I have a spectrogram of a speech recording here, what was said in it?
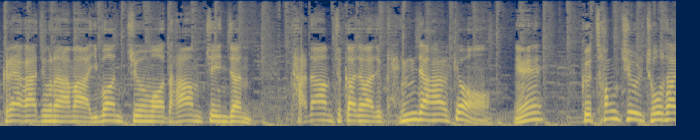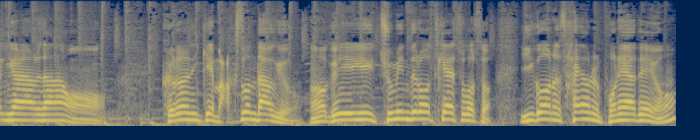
그래가지고는 아마 이번 주 뭐 다음 주 인전 다다음 주까지 아주 굉장할겨. 예? 그 청취율 조사 기간 하잖아. 어. 그러니까 막 쏜다고요. 어, 그 주민들 어떻게 할 수가 없어. 이거는 사연을 보내야 돼요.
